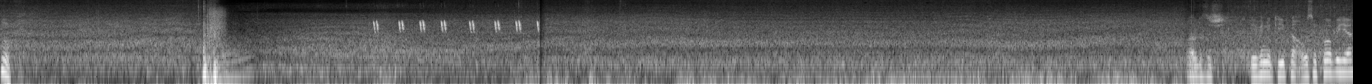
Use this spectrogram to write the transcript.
Hm. Das ist definitiv eine Außenkurve hier.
